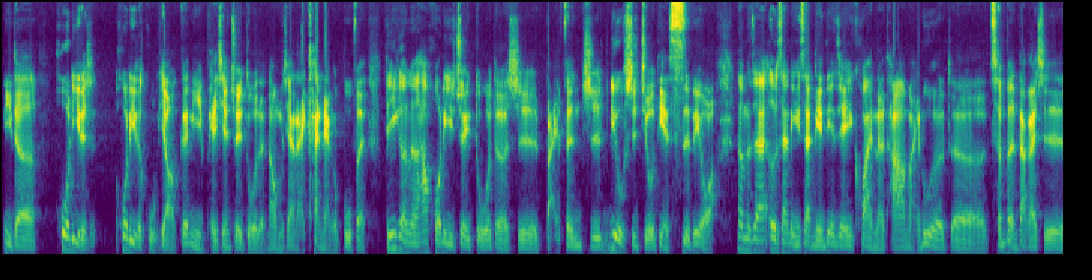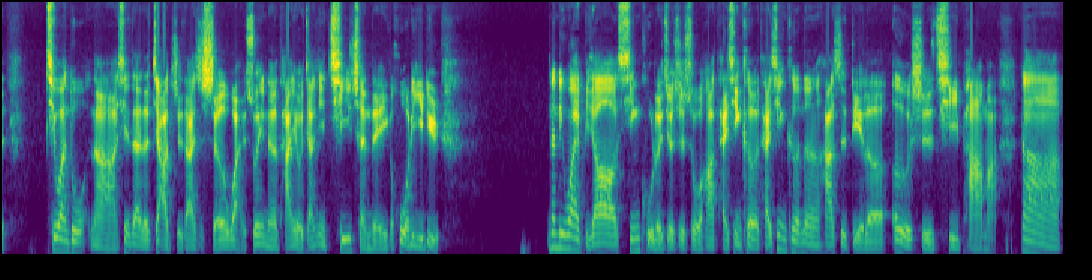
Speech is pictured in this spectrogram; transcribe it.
你的获利的是。获利的股票跟你赔钱最多的，那我们现在来看两个部分。第一个呢，它获利最多的是百分之六十九点四六啊。那么在二三零三联电这一块呢，它买入的成本大概是七万多，那现在的价值大概是十二万，所以呢，它有将近七成的一个获利率。那另外比较辛苦的就是说，哈台信科，台信科呢，它是跌了二十七趴嘛。那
